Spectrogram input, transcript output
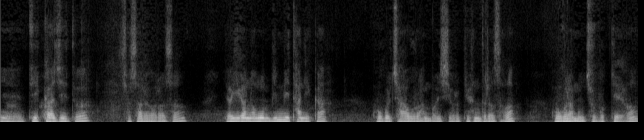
예, 뒤까지도 초사를 걸어서 여기가 너무 밋밋하니까 곡을 좌우로 한 번씩 이렇게 흔들어서 곡을 한번 줘볼게요.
